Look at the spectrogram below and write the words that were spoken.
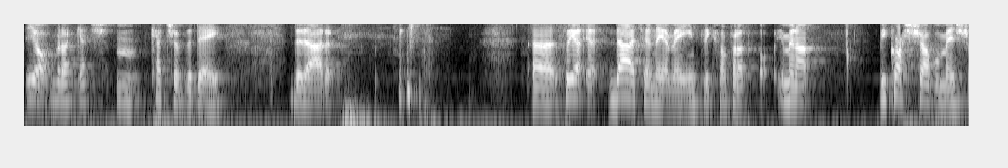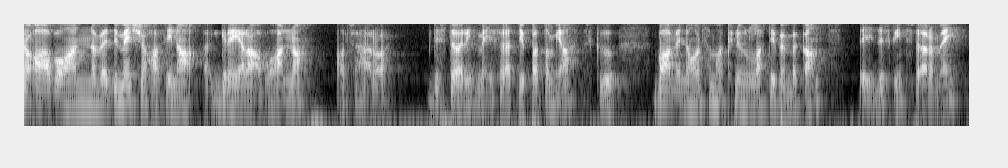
Ja, bra catch. Mm, catch of the day. Det där... Eh, så jag, jag, där känner jag mig inte liksom för att jag menar vi crushar på människor av och an du, människor har sina grejer av och an och allt så här och det stör inte mig sådär typ att om jag skulle vara med någon som har knullat typ en bekant. Det, det skulle inte störa mig.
